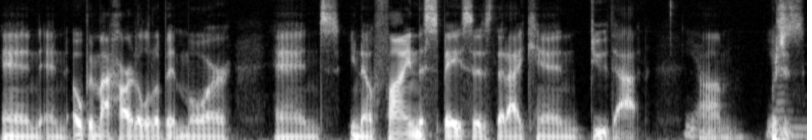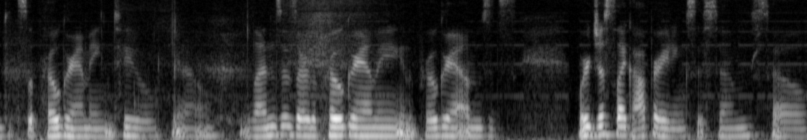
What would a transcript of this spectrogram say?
and and open my heart a little bit more and you know find the spaces that I can do that. Yeah. Um, yeah, which is it's the programming too. You know, lenses are the programming, and the programs. It's we're just like operating systems. So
